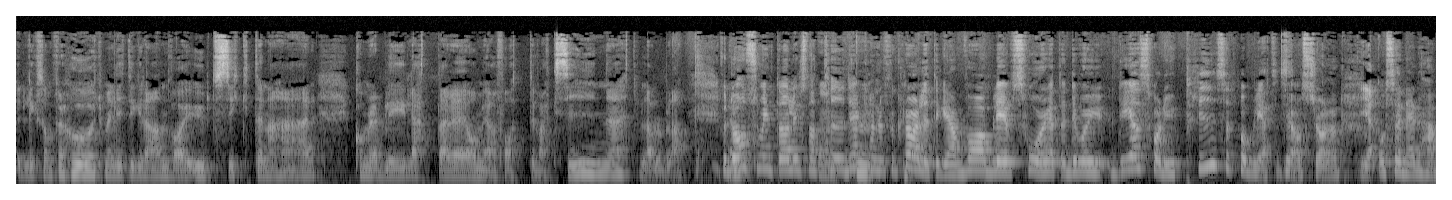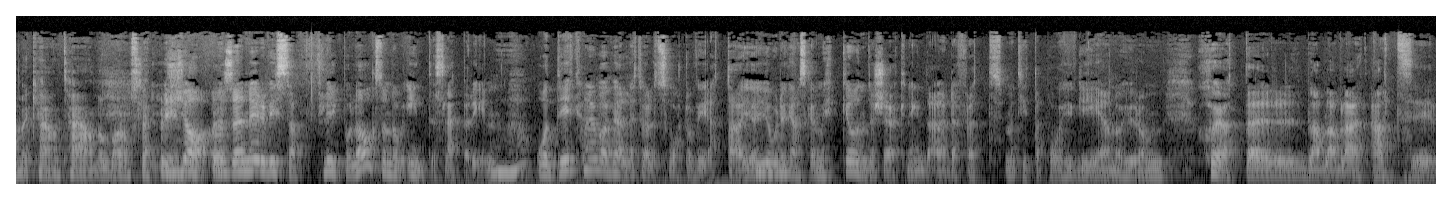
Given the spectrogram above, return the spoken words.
liksom förhört mig lite grann. Vad är utsikterna här? Kommer det bli lättare om jag har fått vaccinet? Bla, bla, bla. För de som inte har lyssnat Mm. tidigare, kan du förklara lite grann, vad blev svårigheten? Det var ju, dels var det ju priset på biljetter till Australien Ja. och sen är det här med karantän och vad de släpper in. Ja, och sen är det vissa flygbolag som de inte släpper in. Mm. Och det kan ju vara väldigt, väldigt svårt att veta. Jag gjorde ganska mycket undersökning där, därför att man tittar på hygien och hur de sköter bla bla bla, allt eh,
